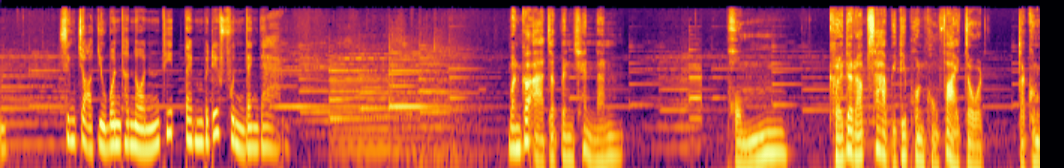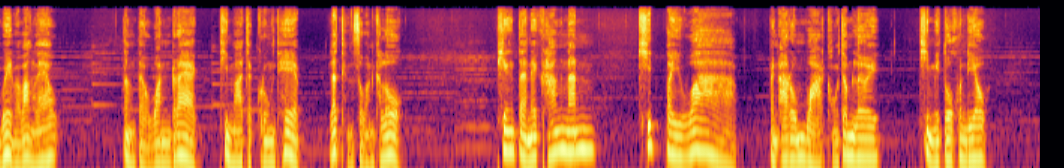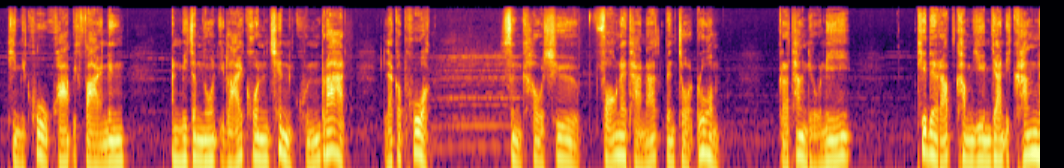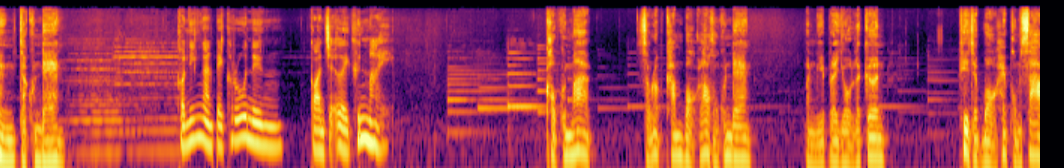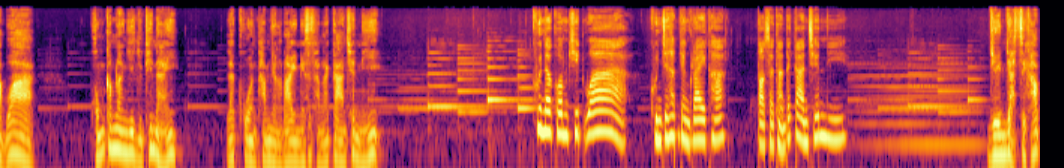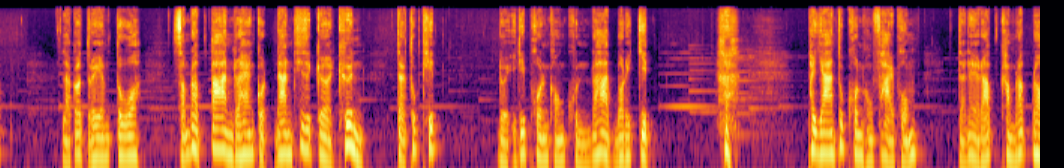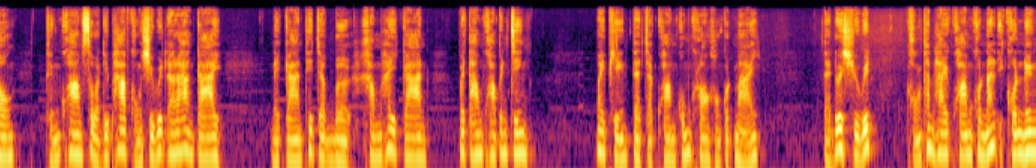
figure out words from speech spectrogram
ซึ่งจอดอยู่บนถนนที่เต็มไปด้วยฝุ่นแดง ๆ มันก็อาจจะเป็นเช่นนั้น ผมเคยได้รับทราบอิทธิพลของฝ่ายโจทย์จากคุณเวทมาบ้างแล้ว ตั้งแต่วันแรกที่มาจากกรุงเทพและถึงสวรรคโลก เพียงแต่ในครั้งนั้น คิดไปว่าเป็นอารมณ์หวาดของจำเลยที่มีตัวคนเดียว ที่มีคู่ความอีกฝ่ายหนึ่งอันมีจำนวนอีกหลายคน เช่นขุนราชและก็พวก ซึ่งเข้าชื่อฟ้องในฐานะเป็นโจทย์ร่วม กระทั่งเดี๋ยวนี้ ที่ได้รับคำยืนยันอีกครั้งหนึ่งจากคุณแดงๆเขานิ่งงานไปครู่หนึ่งก่อนจะเอ่ยขึ้นใหม่ ขอบคุณมากสำหรับคำบอกเล่าของคุณแดง มันมีประโยชน์เหลือเกิน ที่จะบอกให้ผมทราบว่า ผมกำลังยืนอยู่ที่ไหน และควรทำอย่างไรในสถานการณ์เช่นนี้ คุณอาคมคิดว่า คุณจะทำอย่างไรคะ ต่อสถานการณ์เช่นนี้ ยืนหยัดสิครับ แล้วก็เตรียมตัวสำหรับต้านแรงกดดันที่จะเกิดขึ้นจากทุกทิศ โดยอิทธิพลของขุนราชบริกิตพยานทุกคนของฝ่ายผม จะได้รับคำรับรองถึงความสวัสดิภาพของชีวิตและร่างกาย ในการที่จะเบิกคำให้การไปตามความเป็นจริง ไม่เพียงแต่จากความคุ้มครองของกฎหมาย แต่ด้วยชีวิตของทนายความคนนั้นอีกคนหนึ่ง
